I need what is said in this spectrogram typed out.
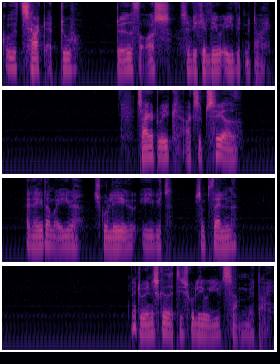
Gud, tak, at du døde for os, så vi kan leve evigt med dig. Tak, at du ikke accepterede, at Adam og Eva skulle leve evigt som faldende. Men du ønskede, at de skulle leve evigt sammen med dig.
